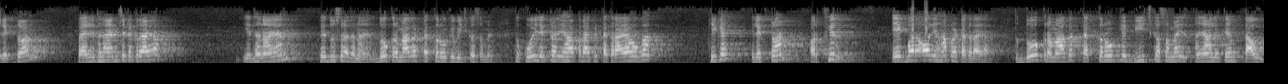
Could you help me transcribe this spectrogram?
इलेक्ट्रॉन पहले धनायन से टकराया, ये धनायन, फिर दूसरा धनायन, दो क्रमागत टक्करों के बीच का समय। तो कोई इलेक्ट्रॉन यहाँ पर आकर टकराया होगा, ठीक है? इलेक्ट्रॉन, और फिर एक बार और यहाँ पर टकराया। तो दो क्रमागत टक्करों के बीच का समय यहाँ लेते हैं हम टाउ,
